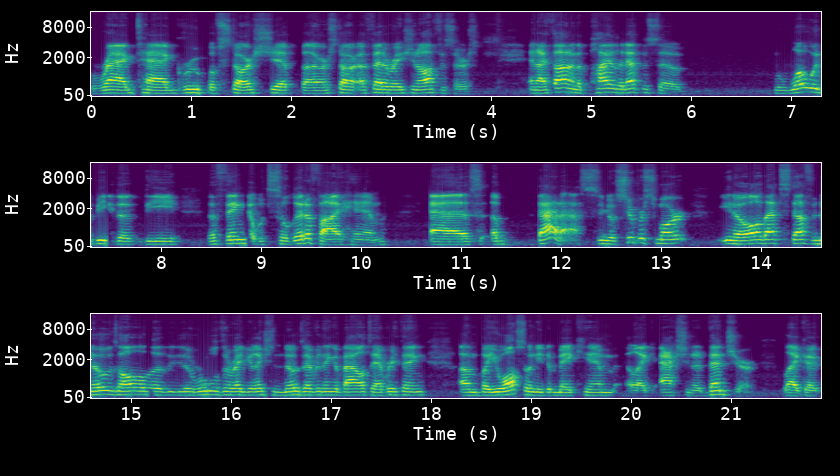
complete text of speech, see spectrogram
ragtag group of starship uh, or star uh, Federation officers. And I thought in the pilot episode, what would be the the the thing that would solidify him as a badass? You know, super smart. You know, all that stuff. Knows all the, the rules and regulations. Knows everything about everything. Um, but you also need to make him like action adventure, like a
